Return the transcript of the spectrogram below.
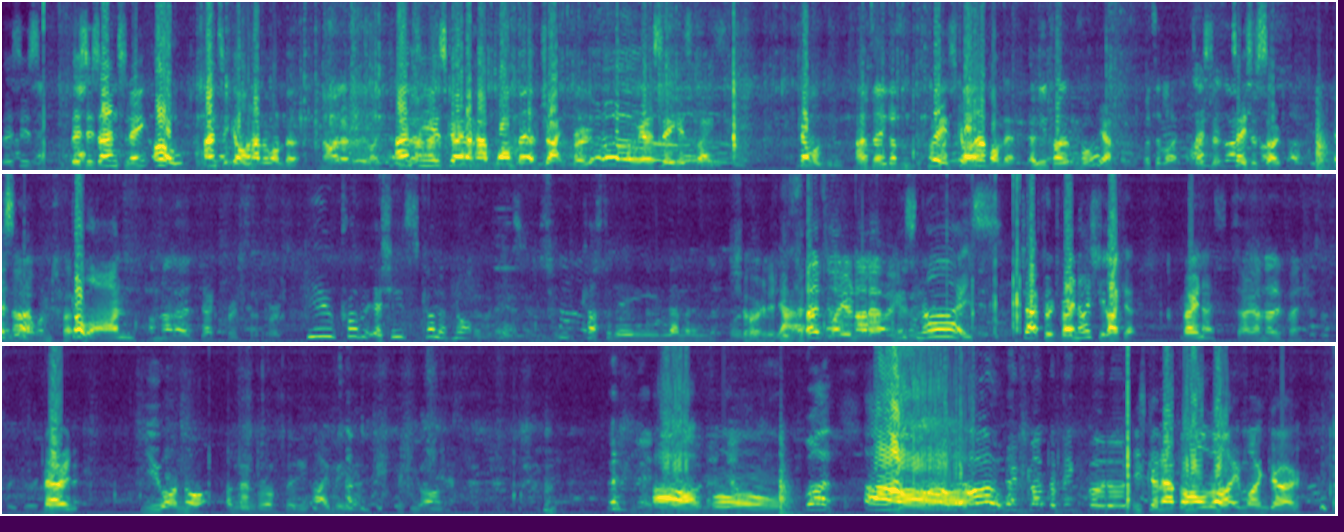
This is this is Anthony. Oh, Anthony, go on, have a one bit. No, I don't really like it. Anthony is going to have one bit of jackfruit. and we're going to see his face. Come on, Anthony. doesn't- it's not Please, my go on, style. have one bit. Have you tried it before? Yeah. What's it like? Taste it. Taste the soap. It's no, I not. don't want to try it. Go on. I'm not a jackfruit sort of person. You probably. uh, She's kind of not. It's custardy, lemon. Sure it is. Yeah. That's why you're not having it. It's it. nice. Jackfruit's very nice. You like it? Very nice. Sorry, I'm not adventurous with food. Really. Very. n- You are not a member of the IB then, if you aren't. Oh, oh, What? Ah. oh! Oh, we've got the big photo. He's gonna have the whole lot in one go.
